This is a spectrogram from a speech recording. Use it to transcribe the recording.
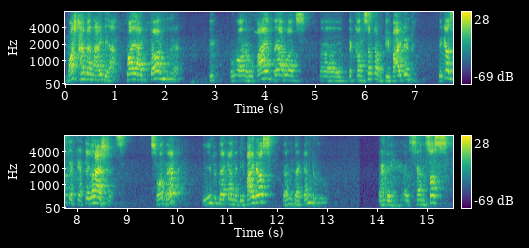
must have an idea why I termed that, or why there was uh, the concept of divide and because they categorized us so that if they can divide us, then they can rule. And the census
